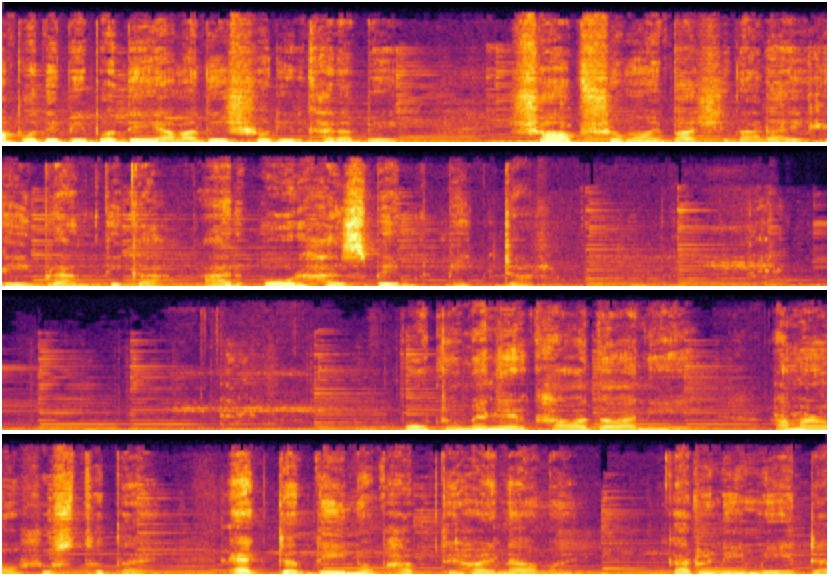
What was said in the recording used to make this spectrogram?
আপদে বিপদে আমাদের শরীর খারাপে সব সময় পাশে দাঁড়ায় এই প্রান্তিকা আর ওর হাজবেন্ড ভিক্টর। পটুম্যানের খাওয়া দাওয়া নিয়ে আমার অসুস্থতায় একটা দিনও ভাবতে হয় না আমায়, কারণ এই মেয়েটা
